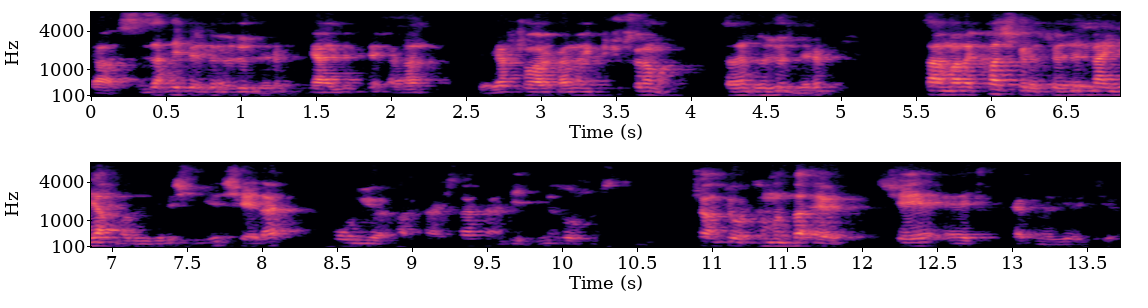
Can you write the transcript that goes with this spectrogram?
ya sizden hepinizden özür dilerim. Geldik tekrardan yaş olarak benden küçüksün ama senden özür dilerim. Sen bana kaç kere söyledin ben yapmadım gibi şeyler oluyor arkadaşlar. Yani bilginiz olsun sizin. Şantiye ortamında evet şeye e, çok dikkat etmeniz gerekiyor.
